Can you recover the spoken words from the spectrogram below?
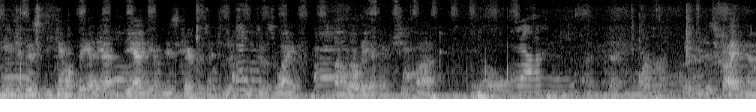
He introduced, he came up with the idea, the idea of these characters, introduced them to his wife, uh, Lillian, and she thought, you know, that Mortimer, he described him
